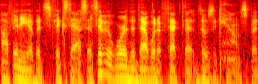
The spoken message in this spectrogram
off any of its fixed assets. If it were, that that would affect that those accounts, but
